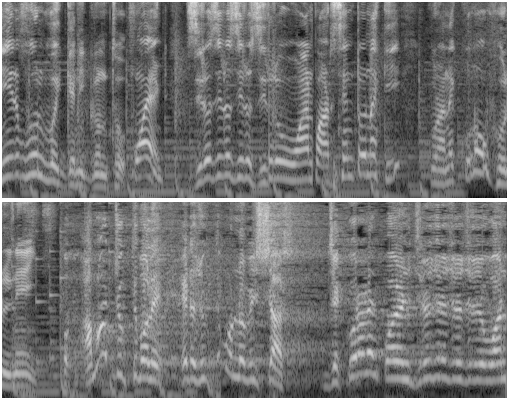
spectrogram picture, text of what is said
নির্ভুল বৈজ্ঞানিক গ্রন্থ? Point zero zero zero zero one পার্সেন্টও নাকি কোরআনে কোনো ভুল নেই? আমার যুক্তি বলে এটা যুক্তিপূর্ণ বিশ্বাস যে কোরআনের point zero zero zero zero one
